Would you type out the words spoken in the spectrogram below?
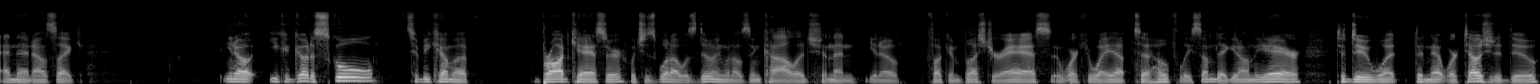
And then I was like, you know, you could go to school to become a broadcaster, which is what I was doing when I was in college, and then you know fucking bust your ass and work your way up to hopefully someday get on the air to do what the network tells you to do,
